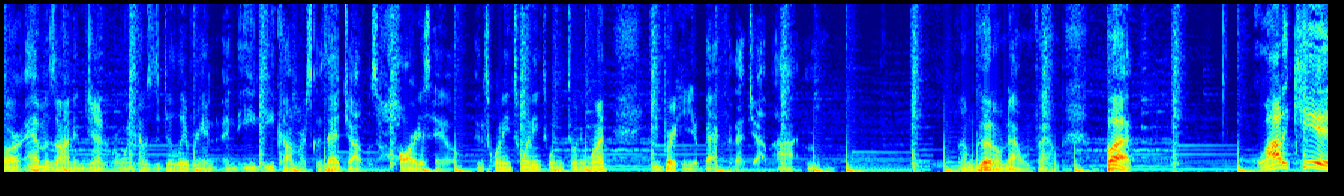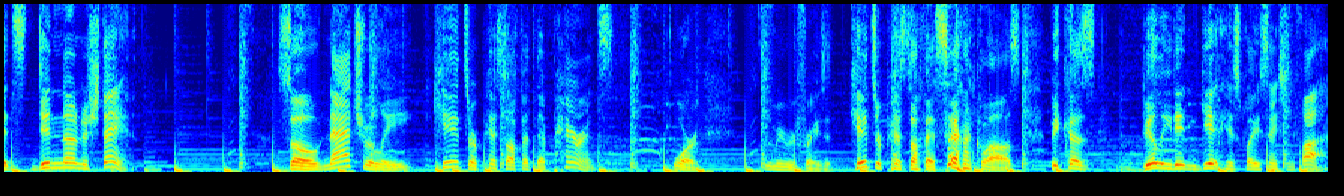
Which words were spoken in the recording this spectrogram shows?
or Amazon in general when it comes to delivery and, and e- commerce because that job was hard as hell in 2020, 2021. You breaking your back for that job. I, I'm good on that one, fam. But a lot of kids didn't understand. So naturally, kids are pissed off at their parents, or let me rephrase it kids are pissed off at Santa Claus because Billy didn't get his PlayStation 5.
